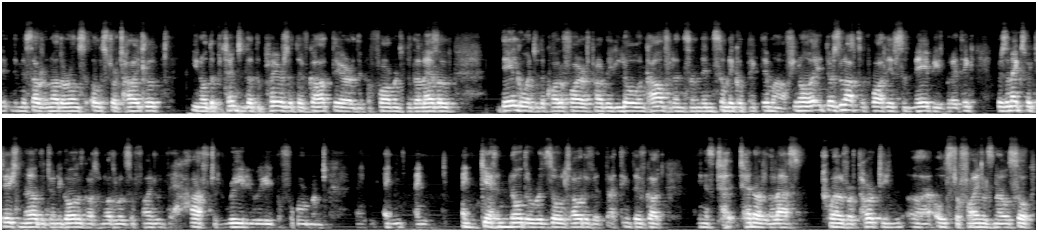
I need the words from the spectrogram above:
They miss out another Ulster title. You know, the potential that the players that they've got there, the performance the level they'll go into the qualifiers probably low in confidence and then somebody could pick them off. You know, it, there's lots of what ifs and maybes, but I think there's an expectation now that Donegal has got another Ulster final. They have to really, really perform and, and, and, and get another result out of it. I think they've got, I think it's t- 10 out of the last 12 or 13 uh, Ulster finals now. So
